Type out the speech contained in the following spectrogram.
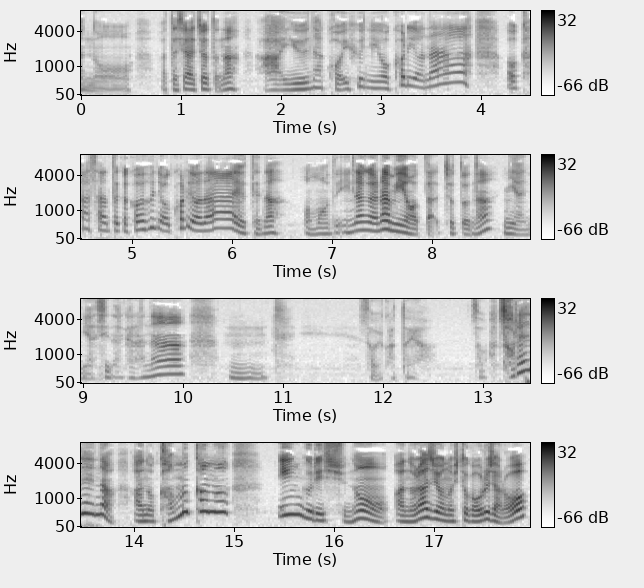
あの、私はちょっとな、ああ言うな、こういうふうに怒るよな、お母さんとかこういうふうに怒るよな、言ってな、思いながら見よった。ちょっとな、ニヤニヤしながらな。うん。そういうことよ。そう。それでな、あの、 Come Come English の、あの、ラジオの人がおるじゃろ？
